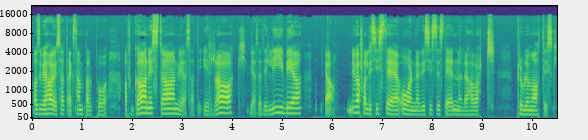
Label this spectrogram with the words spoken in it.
Altså Vi har jo sett eksempel på Afghanistan, vi har sett i Irak, vi har sett i Libya. Ja, i hvert fall de siste årene, de siste stedene det har vært problematisk.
